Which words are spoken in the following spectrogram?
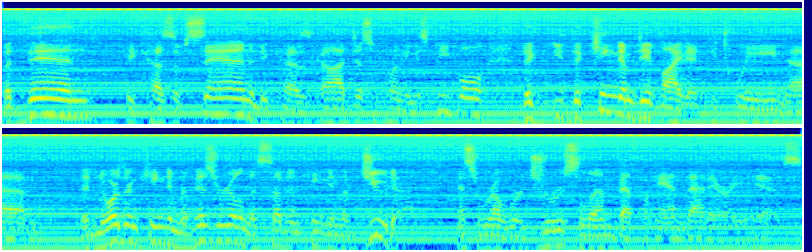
But then, because of sin and because God disciplining his people, the, the kingdom divided between uh, the northern kingdom of Israel and the southern kingdom of Judah. That's around where Jerusalem, Bethlehem, that area is.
